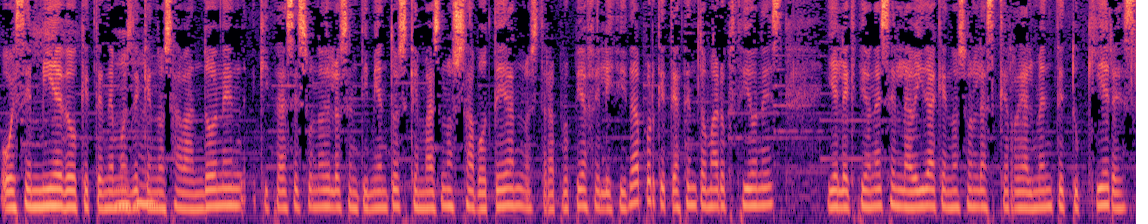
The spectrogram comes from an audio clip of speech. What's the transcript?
o ese miedo que tenemos de que nos abandonen, quizás es uno de los sentimientos que más nos sabotean nuestra propia felicidad porque te hacen tomar opciones y elecciones en la vida que no son las que realmente tú quieres,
